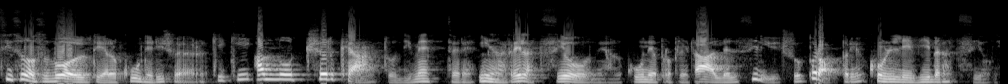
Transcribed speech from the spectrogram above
si sono svolte alcune ricerche che hanno cercato di mettere in relazione alcune proprietà del silicio proprio con le vibrazioni.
